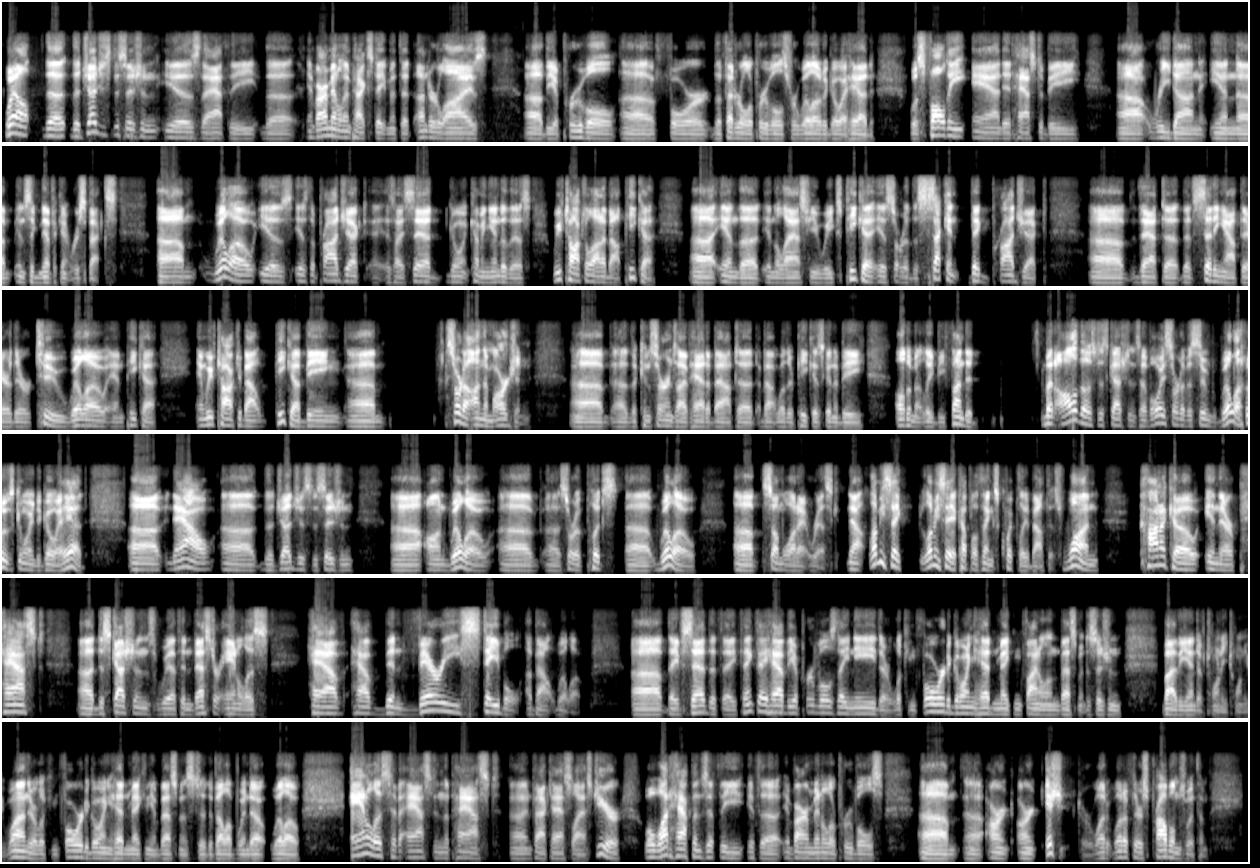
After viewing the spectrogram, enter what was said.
Well, the the judge's decision is that the the environmental impact statement that underlies uh, the approval uh, for the federal approvals for Willow to go ahead was faulty, and it has to be uh, redone in uh, in significant respects. Um, Willow is is the project, as I said, going coming into this. We've talked a lot about Pikka uh, in the in the last few weeks. Pikka is sort of the second big project uh, that uh, that's sitting out there. There are two, Willow and Pikka, and we've talked about Pikka being um, sort of on the margin. Uh, uh, the concerns I've had about uh, about whether Pikka is going to be ultimately be funded but all of those discussions have always sort of assumed Willow's going to go ahead. Uh, now, uh, the judge's decision uh, on Willow uh, uh, sort of puts uh, Willow somewhat at risk. Now, let me say let me say a couple of things quickly about this. One, Conoco, in their past discussions with investor analysts, have have been very stable about Willow. Uh, they've said that they think they have the approvals they need. They're looking forward to going ahead and making final investment decision by the end of 2021. They're looking forward to going ahead and making the investments to develop Window, Willow. Analysts have asked in the past, uh, in fact, asked last year, well, what happens if the if the environmental approvals um, uh, aren't aren't issued, or what what if there's problems with them?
